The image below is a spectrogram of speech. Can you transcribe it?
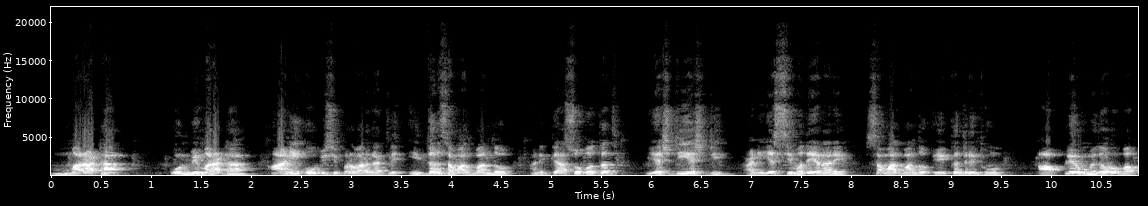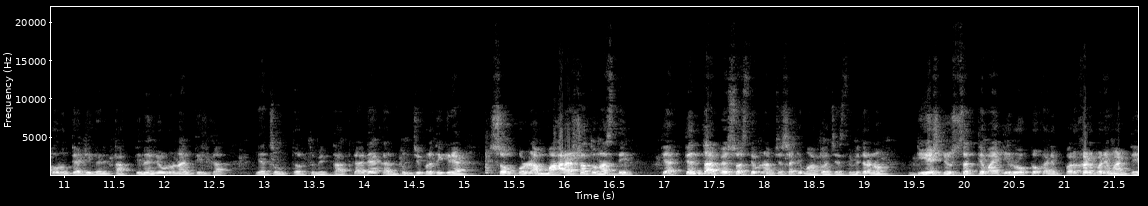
मराठा कुणबी मराठा आणि ओबीसी प्रवर्गातले इतर समाज बांधव आणि त्यासोबतच एस टी एस टी आणि एस सीमध्ये येणारे समाज बांधव एकत्रित होऊन आपले उमेदवार उभा करून त्या ठिकाणी ताकदीने निवडून आणतील का? याचं उत्तर तुम्ही तात्काळ द्या कारण तुमची प्रतिक्रिया संपूर्ण महाराष्ट्रातून असते. ती अत्यंत अभ्यासू असते म्हणून आमच्यासाठी महत्त्वाचे असते. मित्रांनो डीएस न्यूज सत्य माहिती रोखोक आणि परखडपणे मांडते.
